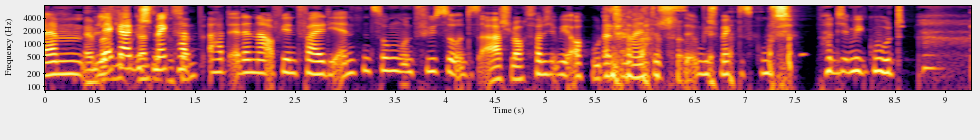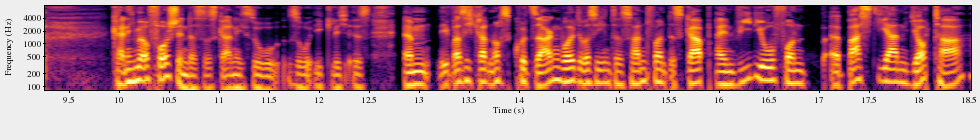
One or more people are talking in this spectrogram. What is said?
Ähm, Ähm, lecker geschmeckt hat, hat Elena auf jeden Fall die Entenzungen und Füße und das Arschloch. Das fand ich irgendwie auch gut. Das meinte, irgendwie schmeckt es gut. fand ich irgendwie gut. Kann ich mir auch vorstellen, dass das gar nicht so, so eklig ist. Ähm, was ich gerade noch kurz sagen wollte, was ich interessant fand, es gab ein Video von äh, Bastian Jotta,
